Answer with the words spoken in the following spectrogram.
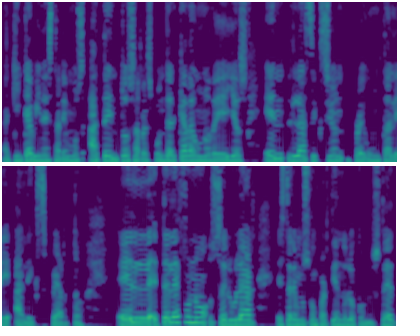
Aquí en cabina estaremos atentos a responder cada uno de ellos en la sección Pregúntale al experto. El teléfono celular estaremos compartiéndolo con usted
